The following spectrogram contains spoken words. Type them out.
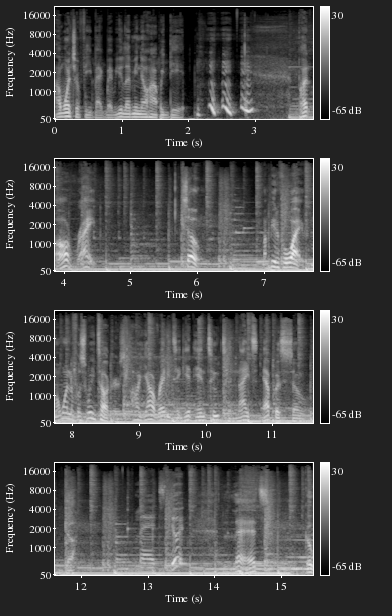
I want your feedback, baby. You let me know how we did. but all right. So, my beautiful wife, my wonderful sweet talkers, are y'all ready to get into tonight's episode? Let's do it. Let's go.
